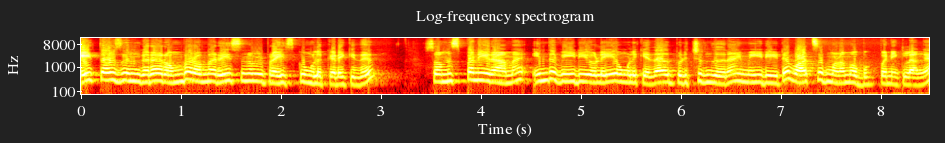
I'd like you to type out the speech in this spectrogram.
எயிட் தௌசண்ட்ங்கிற ரொம்ப ரொம்ப ரீசனபிள் ப்ரைஸ்க்கு உங்களுக்கு கிடைக்குது. ஸோ மிஸ் பண்ணிடாமல் இந்த வீடியோலேயே உங்களுக்கு ஏதாவது பிடிச்சிருந்ததுன்னா இமீடியட்டாக வாட்ஸ்அப் மூலமாக புக் பண்ணிக்கலாங்க.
